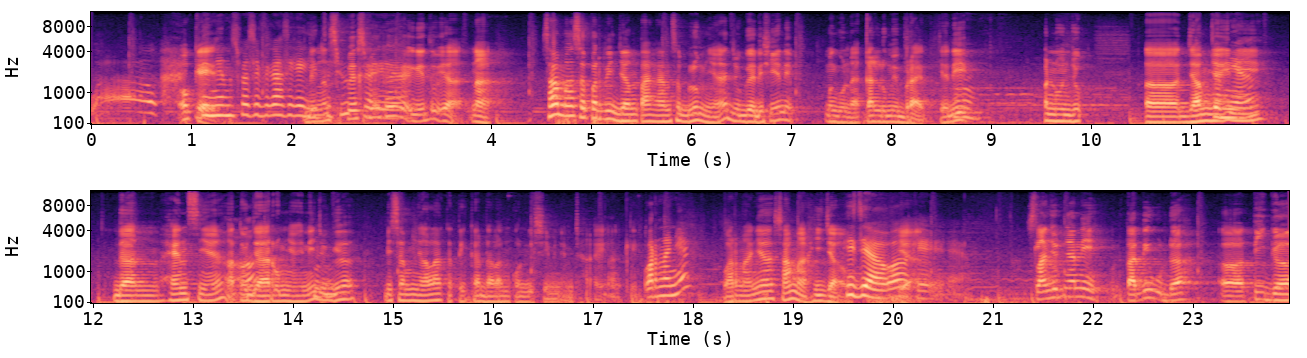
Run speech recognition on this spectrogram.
Wow. Oke. Dengan spesifikasi kayak Dengan gitu juga spesifikasi ya. kayak gitu ya. Nah, sama seperti jam tangan sebelumnya juga di sini menggunakan Lumi Bright. Jadi penunjuk eh, jamnya, Hmm. Jamnya. ini dan hands-nya atau jarumnya ini juga bisa menyala ketika dalam kondisi minim cahaya. Oke. Warnanya? Warnanya sama hijau. Hijau. Ya. Oke. Selanjutnya nih, tadi udah eh, tiga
